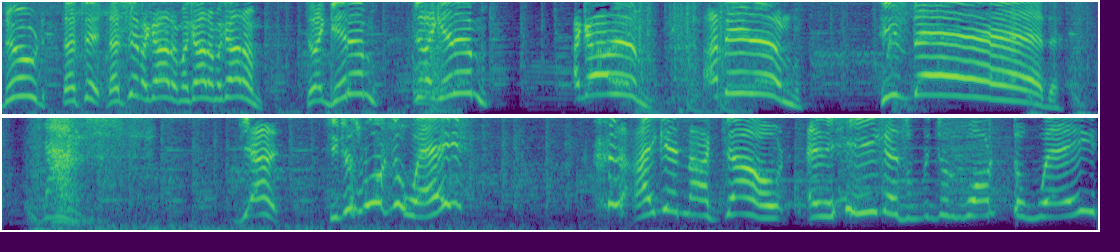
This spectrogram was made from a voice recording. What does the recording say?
Dude, that's it. That's it. I got him. I got him. I got him. Did I get him? Did I get him? I got him. I beat him. He's dead. Yes. Yeah. He just walks away? I get knocked out and he gets just walked away.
